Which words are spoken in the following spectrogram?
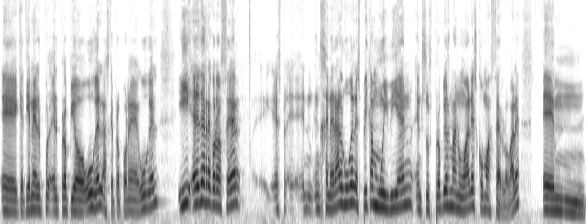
eh, que tiene el, propio Google, las que propone Google. Y he de reconocer, eh, en, general Google explica muy bien en sus propios manuales cómo hacerlo, ¿vale? Em,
